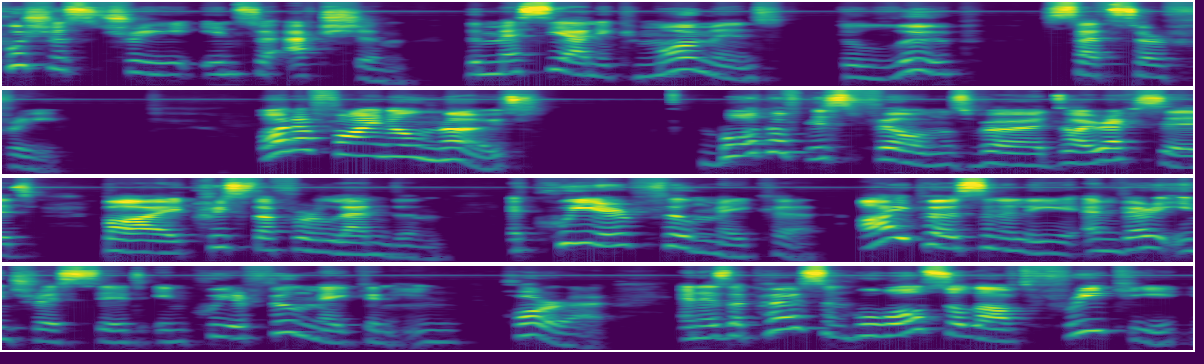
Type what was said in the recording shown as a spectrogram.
pushes Tree into action. The messianic moment, the loop, sets her free. On a final note, both of these films were directed by Christopher Landon, a queer filmmaker. I personally am very interested in queer filmmaking in horror. And as a person who also loved Freaky,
